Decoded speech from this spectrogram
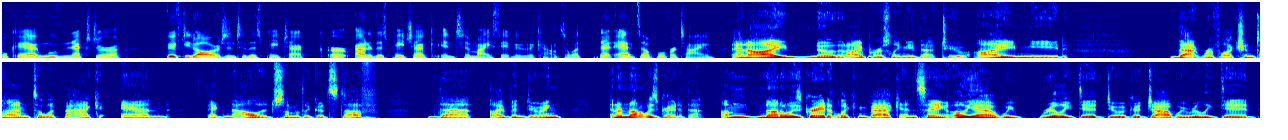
Okay, I moved an extra fifty dollars into this paycheck or out of this paycheck into my savings account. So that adds up over time. And I know that I personally need that too. I need that reflection time to look back and acknowledge some of the good stuff that I've been doing. And I'm not always great at that. I'm not always great at looking back and saying, oh, yeah, we really did do a good job. We really did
